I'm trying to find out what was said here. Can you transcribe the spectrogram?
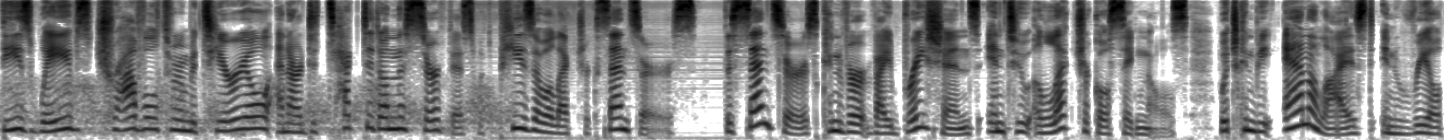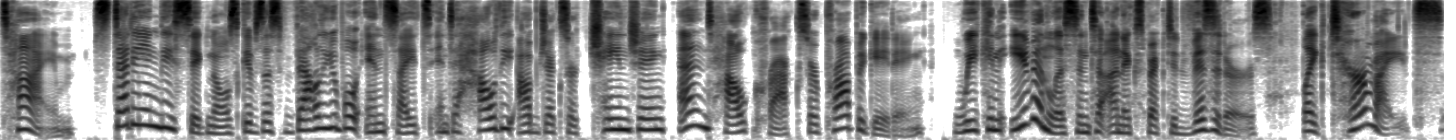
These waves travel through material and are detected on the surface with piezoelectric sensors. The sensors convert vibrations into electrical signals, which can be analyzed in real time. Studying these signals gives us valuable insights into how the objects are changing and how cracks are propagating. We can even listen to unexpected visitors, like termites.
